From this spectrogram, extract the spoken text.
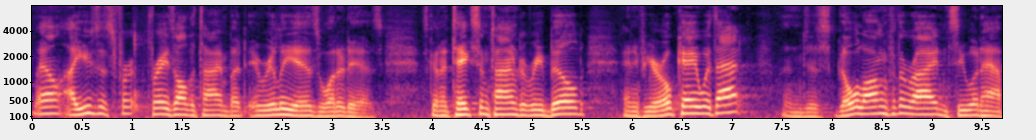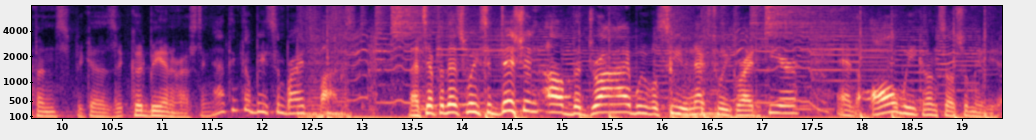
well, I use this phrase all the time, but it really is what it is. It's going to take some time to rebuild, and if you're okay with that, then just go along for the ride and see what happens because it could be interesting. I think there'll be some bright spots. That's it for this week's edition of The Drive. We will see you next week right here and all week on social media.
